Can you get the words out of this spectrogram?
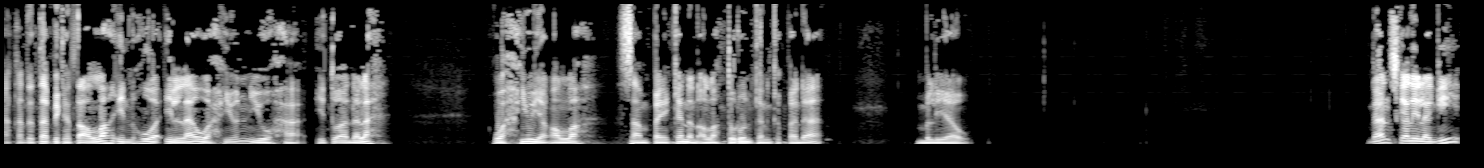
Akan tetapi kata Allah, in huwa illa wahyun yuha. Itu adalah wahyu yang Allah sampaikan dan Allah turunkan kepada beliau. Dan sekali lagi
